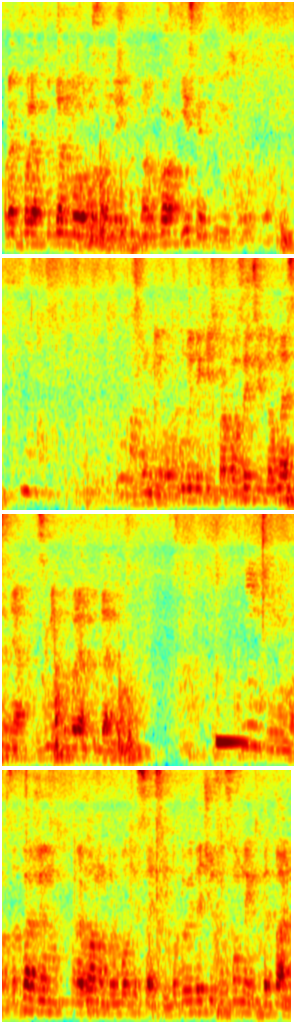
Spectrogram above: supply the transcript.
Проект порядку денного розданий на руках. Є необхідність оголошувати? Ні. Зрозуміло. Будуть якісь пропозиції до внесення змін до порядку денного? Ні. Ні, нема. Затверджуємо регламент роботи сесії. Доповідачу з основних питань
